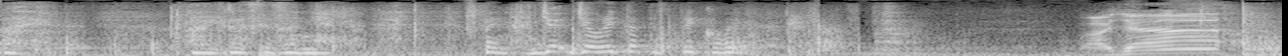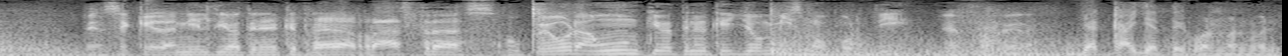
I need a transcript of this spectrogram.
Ay, ay, gracias, Daniel. Ven, yo, yo ahorita te explico, ven. Vaya. Pensé que Daniel te iba a tener que traer a rastras. O peor aún, que iba a tener que ir yo mismo por ti. Flojera. Ya cállate, Juan Manuel.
